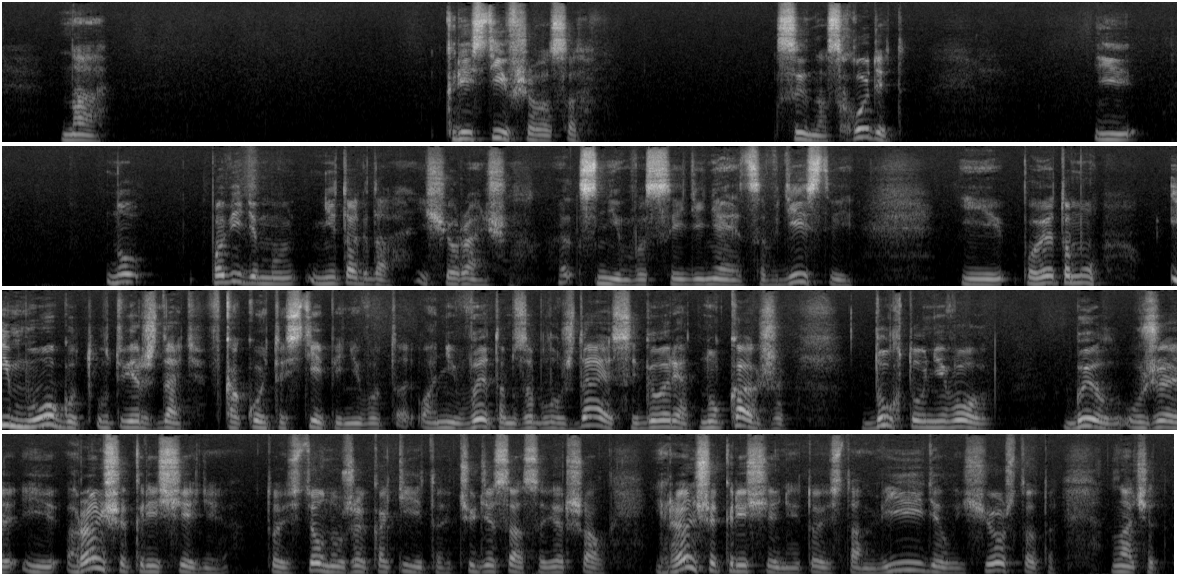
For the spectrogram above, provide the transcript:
на крестившегося сына сходит, и, ну, по-видимому, не тогда, еще раньше с ним воссоединяется в действии, и поэтому и могут утверждать в какой-то степени, вот они в этом заблуждаются и говорят, ну как же, дух-то у него был уже и раньше крещения, то есть он уже какие-то чудеса совершал и раньше крещения, то есть там видел еще что-то, значит,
